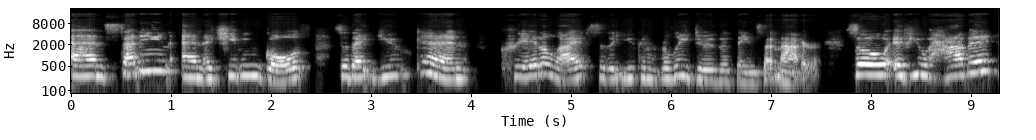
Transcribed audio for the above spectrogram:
and setting and achieving goals so that you can create a life so that you can really do the things that matter. So if you haven't,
